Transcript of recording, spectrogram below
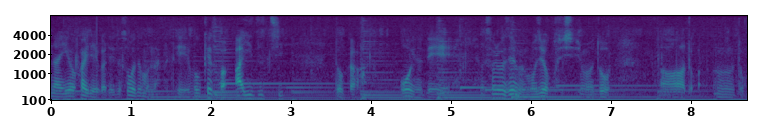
内容を書いてるかというとそうでもなくて僕結構相づちとか多いのでそれを全部文字起こししてしまうと「あー」とか「うん」とか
